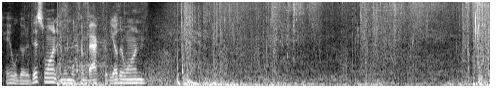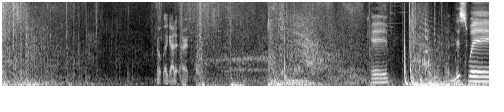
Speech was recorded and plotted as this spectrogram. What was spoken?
Okay, we'll go to this one and then we'll come back for the other one. I got it. All right. This way.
